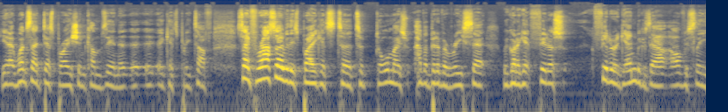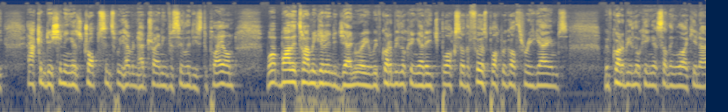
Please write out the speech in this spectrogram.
You know, once that desperation comes in, it, it, it gets pretty tough. So for us over this break, it's to, to, to almost have a bit of a reset. We've got to get fitter fitter again because our obviously our conditioning has dropped since we haven't had training facilities to play on. Well, by the time we get into January, we've got to be looking at each block. So the first block we've got three games. We've got to be looking at something like you know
